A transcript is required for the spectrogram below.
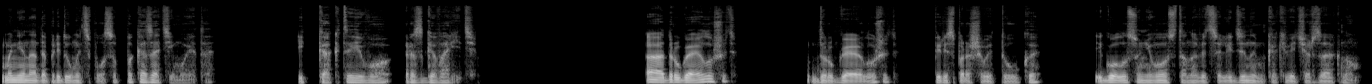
Мне надо придумать способ показать ему это. И как-то его разговорить. «А другая лошадь?» «Другая лошадь?» — переспрашивает Туука, и голос у него становится ледяным, как вечер за окном.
